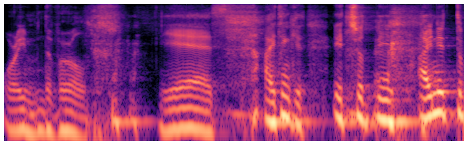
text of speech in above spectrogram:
or in the world. yes, I think it, it should be. I need to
